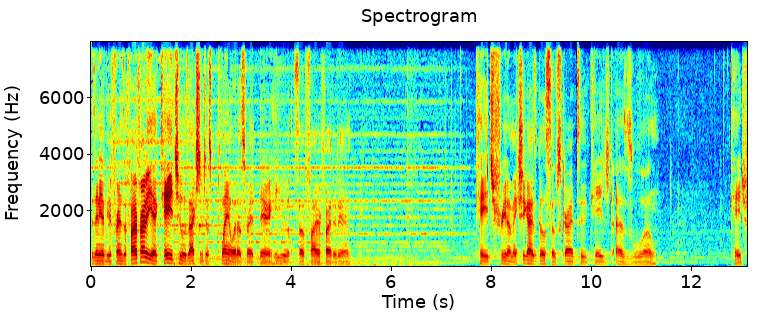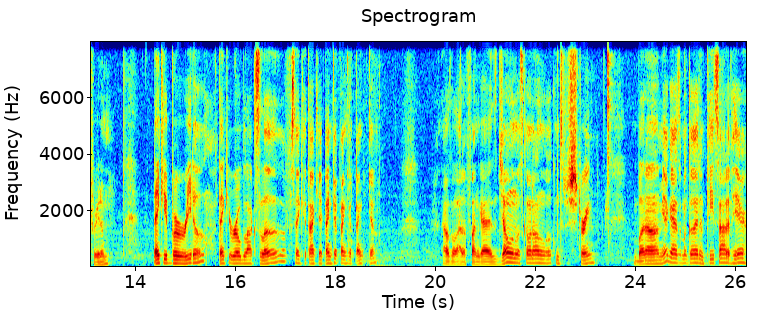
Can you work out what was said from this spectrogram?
Is any of your friends a firefighter? Yeah, Cage, who was actually just playing with us right there. He was a firefighter there. Cage Freedom. Make sure you guys go subscribe to Caged as well. Cage Freedom. Thank you, Burrito. Thank you, Roblox Love. Thank you, thank you, thank you, thank you, thank you. That was a lot of fun, guys. Joan, what's going on? Welcome to the stream. But um, yeah, guys, I'm gonna go ahead and peace out of here.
